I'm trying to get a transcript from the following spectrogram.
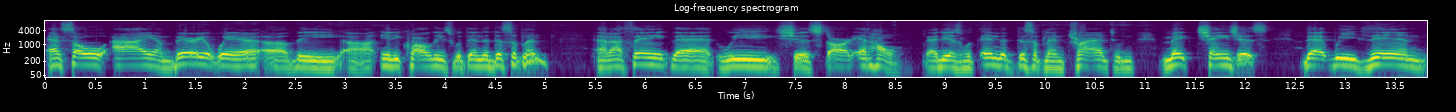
And so I am very aware of the uh, inequalities within the discipline, and I think that we should start at home. That is within the discipline, trying to make changes that we then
